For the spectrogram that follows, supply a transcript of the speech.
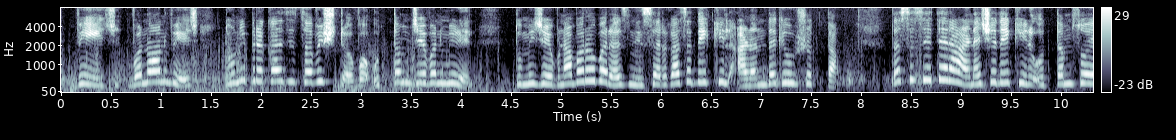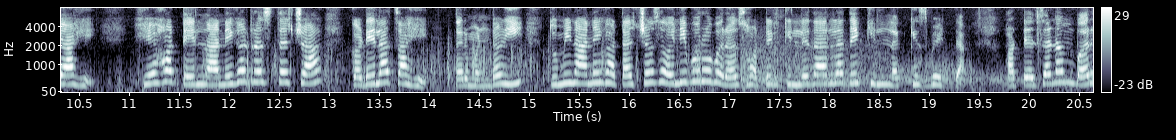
व्हेज व नॉन व्हेज दोन्ही प्रकारचे चविष्ट व उत्तम जेवण मिळेल. तुम्ही जेवणाबरोबरच निसर्गाचा देखील आनंद घेऊ शकता. तसेच इथे राहण्याची देखील उत्तम सोय आहे. हे हॉटेल नाणेघाट रस्त्याच्या कडेलाच आहे. तर मंडळी तुम्ही नाणेघाटाच्या सहलीबरोबरच हॉटेल किल्लेदारला देखील नक्कीच भेट द्या. हॉटेलचा नंबर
